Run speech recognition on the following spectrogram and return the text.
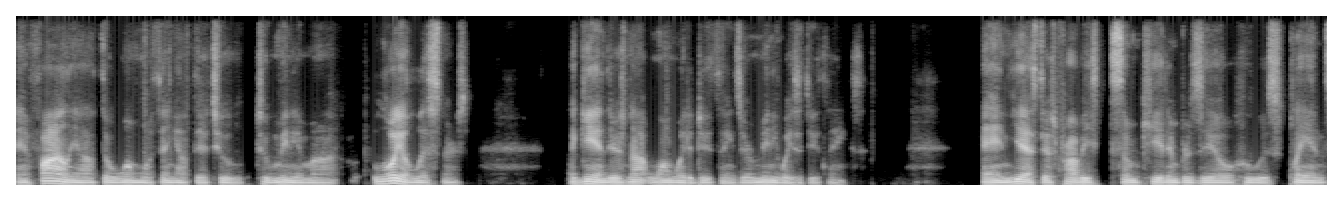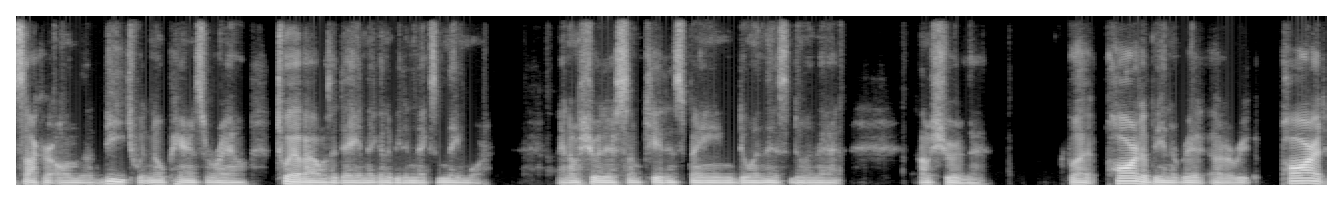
And finally, I'll throw one more thing out there to, to many of my loyal listeners. Again, there's not one way to do things, there are many ways to do things. And yes, there's probably some kid in Brazil who is playing soccer on the beach with no parents around 12 hours a day, and they're going to be the next Neymar. And I'm sure there's some kid in Spain doing this, doing that. I'm sure of that. But part of being a, a part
